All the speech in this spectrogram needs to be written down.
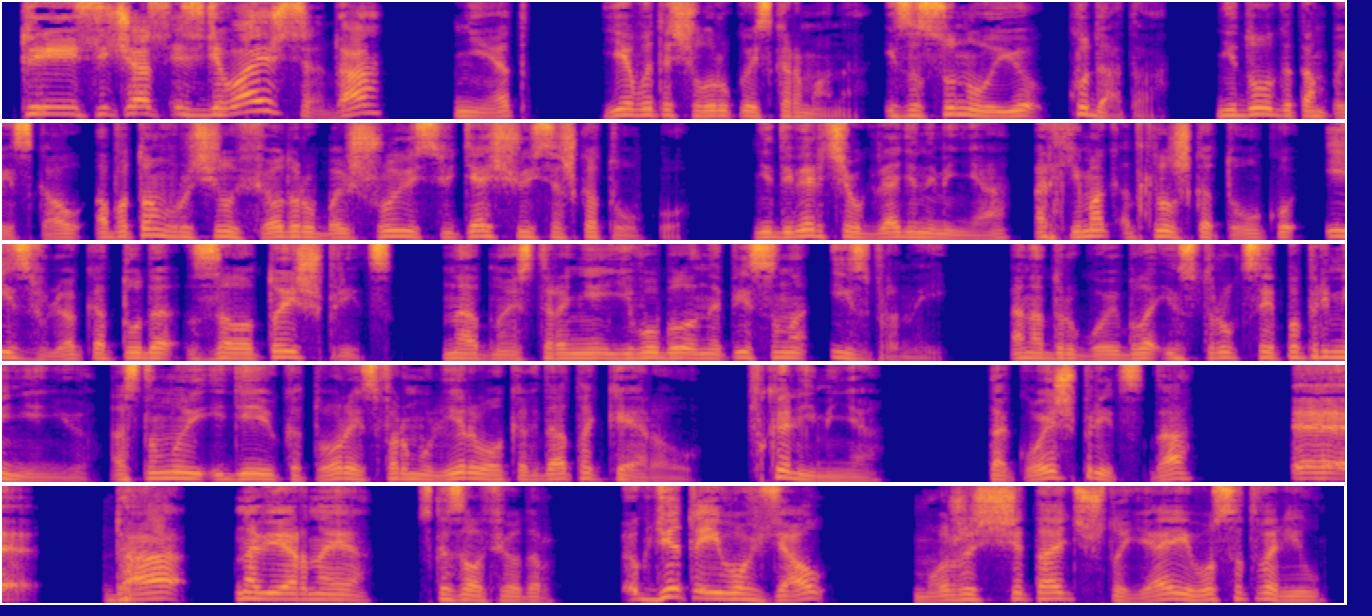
«Ты сейчас издеваешься, да?» «Нет». Я вытащил руку из кармана и засунул ее куда-то. Недолго там поискал, а потом вручил Федору большую светящуюся шкатулку. Недоверчиво глядя на меня, Архимаг открыл шкатулку и извлек оттуда золотой шприц. На одной стороне его было написано «Избранный», а на другой была инструкция по применению, основную идею которой сформулировал когда-то Кэрол. «Вкали меня». «Такой шприц, да?» «Э, да, наверное», — сказал Федор. «Где ты его взял?» «Можешь считать, что я его сотворил».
